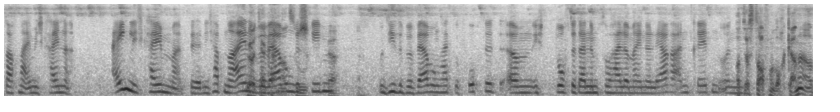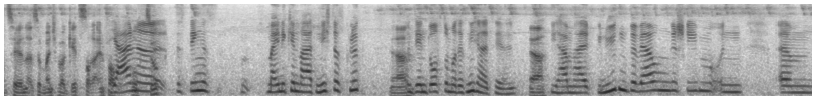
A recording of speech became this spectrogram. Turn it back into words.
darf man eigentlich keine, eigentlich keinem erzählen. Ich habe nur eine Hört Bewerbung geschrieben Ja, und diese Bewerbung hat gefruchtet. Ähm, ich durfte dann im Zoohalle meine Lehre antreten. Und Ach, das darf man doch gerne erzählen. Also manchmal geht es doch einfach ja, ne, das Ding ist, meine Kinder hatten nicht das Glück Ja. und denen durfte man das nicht erzählen. Ja. Die haben halt genügend Bewerbungen geschrieben und ähm,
